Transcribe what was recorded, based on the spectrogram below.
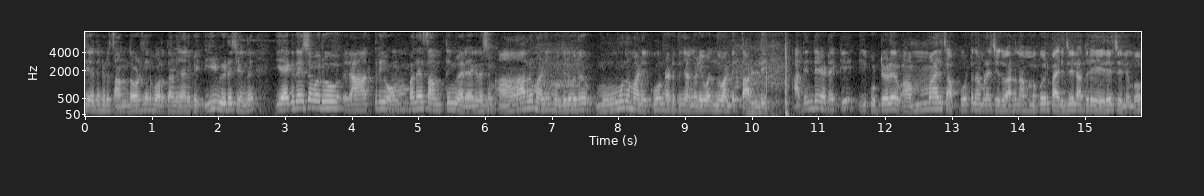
ചെയ്തതിന്റെ ഒരു സന്തോഷത്തിന് പുറത്താണ് ഞാനിപ്പോൾ ഈ വീഡിയോ ചെയ്യുന്നത്. ഏകദേശം ഒരു രാത്രി ഒമ്പത് സംതിങ് വരെ ഏകദേശം ആറ് മണി മുതൽ ഒരു മൂന്ന് മണിക്കൂറിനടുത്ത് ഞങ്ങൾ ഈ വന്ന് വണ്ടി തള്ളി. അതിന്റെ ഇടയ്ക്ക് ഈ കുട്ടികൾ അമ്മമാർ സപ്പോർട്ട് നമ്മളെ ചെയ്തു. കാരണം നമുക്കൊരു പരിചയമില്ലാത്തൊരു ഏരിയ ചെല്ലുമ്പോൾ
